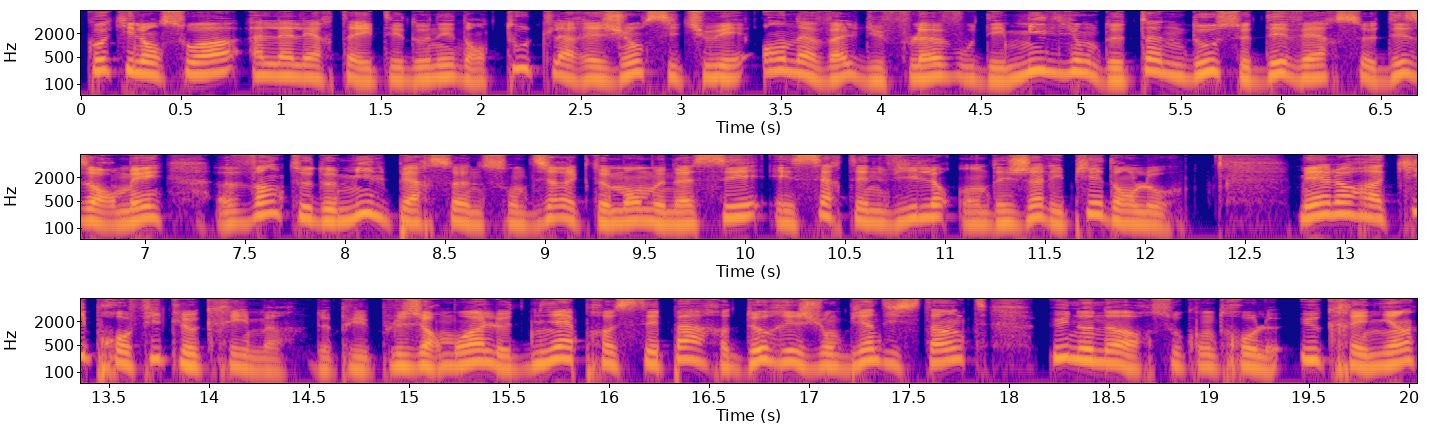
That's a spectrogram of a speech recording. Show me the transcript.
Quoi qu'il en soit, l'alerte a été donnée dans toute la région située en aval du fleuve où des millions de tonnes d'eau se déversent désormais. 22 000 personnes sont directement menacées et certaines villes ont déjà les pieds dans l'eau. Mais alors à qui profite le crime? Depuis plusieurs mois, le Dniepr sépare deux régions bien distinctes, une au nord sous contrôle ukrainien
